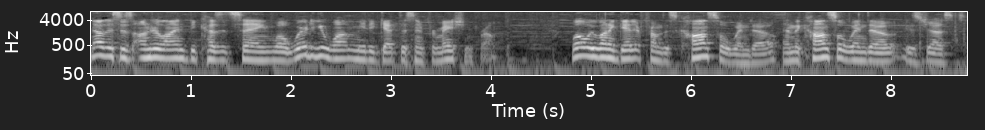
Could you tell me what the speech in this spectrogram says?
Now this is underlined because it's saying, well, where do you want me to get this information from? Well, we want to get it from this console window, and the console window is just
